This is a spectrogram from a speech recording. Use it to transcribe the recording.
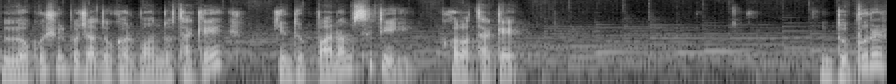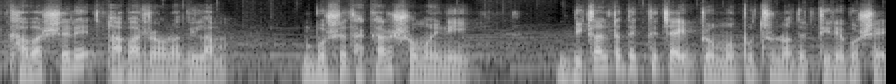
লোকশিল্প জাদুঘর বন্ধ থাকে, কিন্তু পানাম সিটি খোলা থাকে। দুপুরের খাবার সেরে আবার রওনা দিলাম। বসে থাকার সময় নেই। বিকালটা দেখতে চাই ব্রহ্মপুত্র নদের তীরে বসে।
